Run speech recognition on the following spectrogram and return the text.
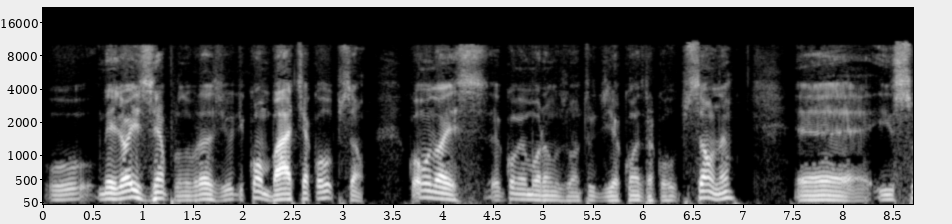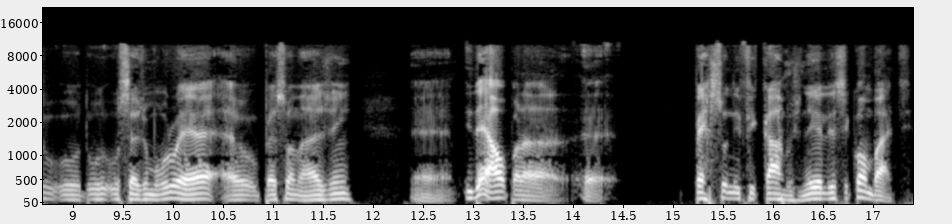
o melhor exemplo no Brasil de combate à corrupção. Como nós eh, comemoramos ontem o dia contra a corrupção, né? É, isso, o, o, Sérgio Moro é, é o personagem é, ideal para é, personificarmos nele esse combate.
